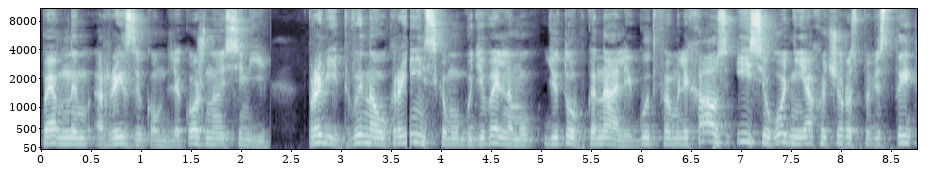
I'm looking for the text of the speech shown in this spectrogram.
певним ризиком для кожної сім'ї. Привіт! Ви на українському будівельному youtube каналі Good Family House. І сьогодні я хочу розповісти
